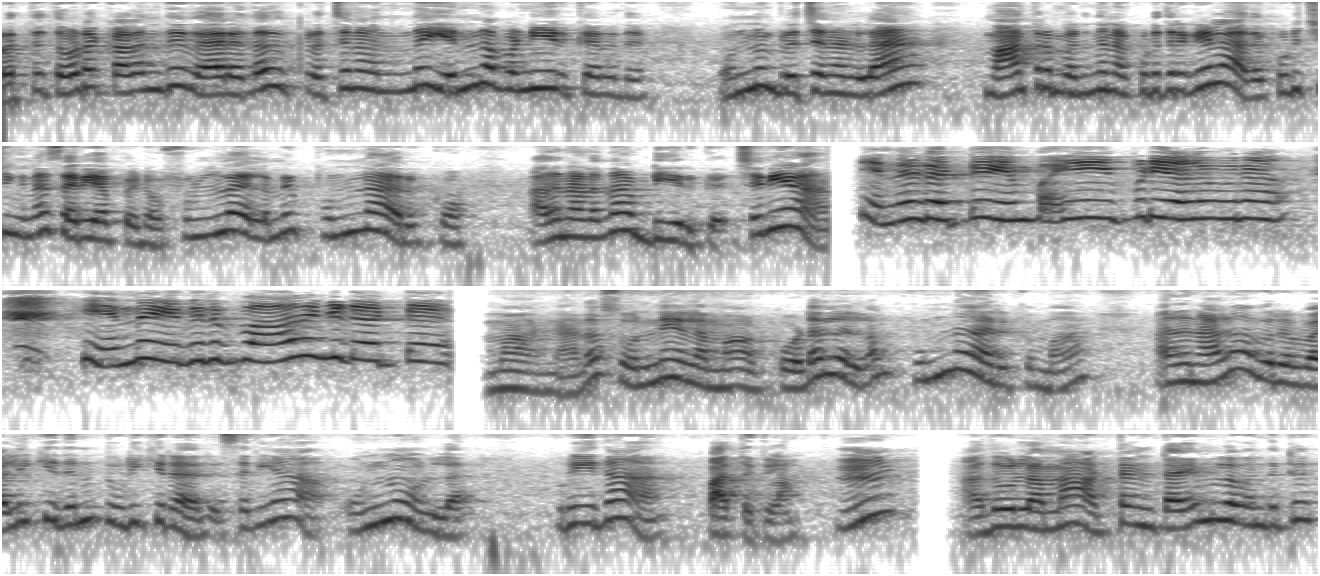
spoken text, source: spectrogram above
ரத்தத்தோட கலந்து வேற ஏதாவது பிரச்சனை வந்திருந்தா என்ன பண்ணியிருக்கிறது? ஒன்றும் பிரச்சனை இல்லை. மாத்திரை மருந்து நான் கொடுத்துருக்கேன் அதை குடிச்சிங்கன்னா சரியா போயிடும். ஃபுல்லாக எல்லாமே புண்ணாக இருக்கும். அதனால தான் அப்படி இருக்கு. சரியா? என்ன டாக்டர்? என் பையன் இப்படி அழுவுறான் என்ன எதுன்னு பாருங்க டாக்டர். அம்மா நான் தான் சொன்னேன்லம்மா குடல் எல்லாம் புண்ணா இருக்குமா? அதனால அவர் வலிக்குதுன்னு துடிக்கிறாரு. சரியா? ஒன்றும் இல்லை. புரியுதா? பார்த்துக்கலாம் ம்? அதுவும் இல்லாமல் அட்டன் டைமில் வந்துட்டு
